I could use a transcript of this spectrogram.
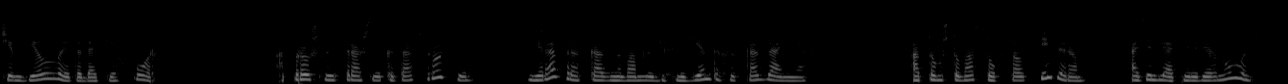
чем делало это до тех пор. О прошлой страшной катастрофе не раз рассказано во многих легендах и сказаниях. О том, что Восток стал севером, а Земля перевернулась,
